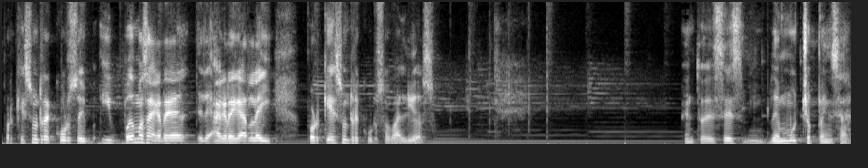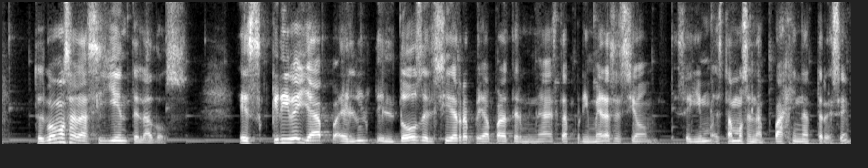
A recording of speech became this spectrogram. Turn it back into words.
Porque es un recurso y, podemos agregarle ahí, porque es un recurso valioso. Entonces es de mucho pensar. Entonces vamos a la siguiente, la 2. Escribe ya el, 2 del cierre, ya para terminar esta primera sesión. Seguimos, estamos en la página 13.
